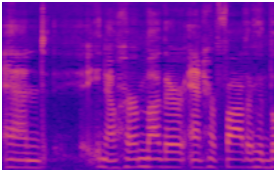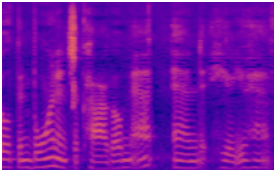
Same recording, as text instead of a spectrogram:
and you know her mother and her father, who had both been born in Chicago, met, and here you have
